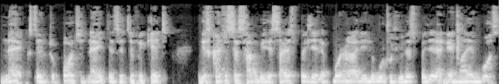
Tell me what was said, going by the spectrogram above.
na-accident report na-death certificate ngesikhathi sesihambile saya esibhedlela kubonakalile ukuthi udlule esibhedlela ngenxa yengozi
